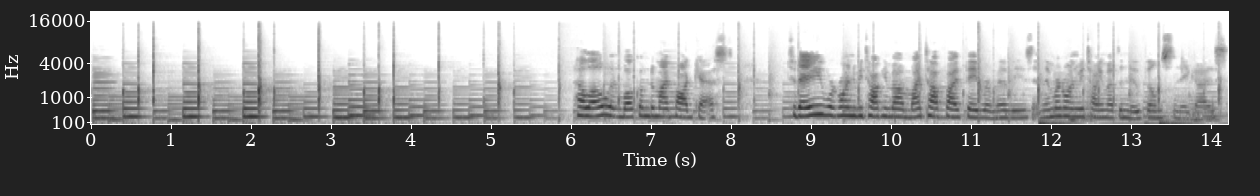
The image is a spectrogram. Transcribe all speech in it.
Hello and welcome to my podcast. Today we're going to be talking about my top five favorite movies, and then we're going to be talking about the new film Snake Eyes.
